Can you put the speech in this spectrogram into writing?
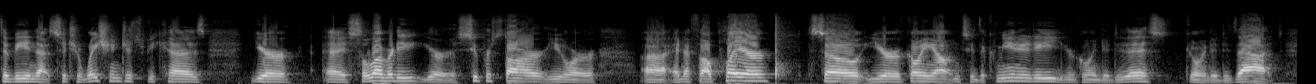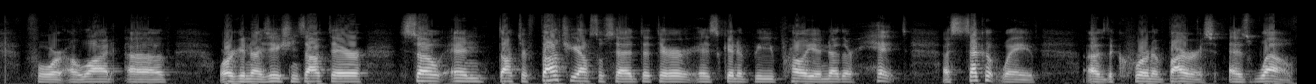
to be in that situation just because you're a celebrity, you're a superstar, you're uh, an NFL player. So you're going out into the community, you're going to do this, going to do that for a lot of organizations out there. So, and Dr. Fauci also said that there is going to be probably another hit, a second wave of the coronavirus as well.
